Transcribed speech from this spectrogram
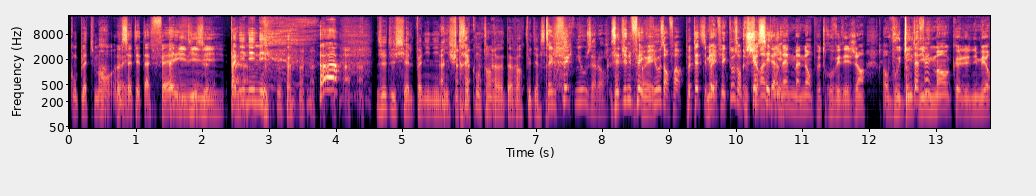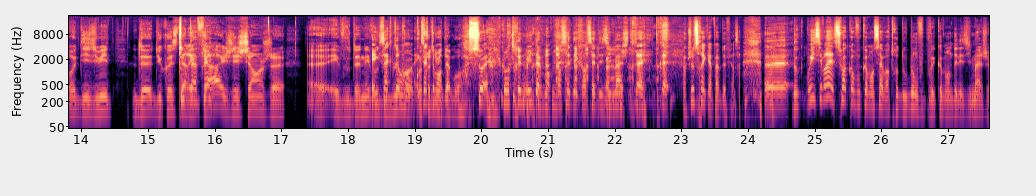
complètement Ah, euh, oui. cet état de fait. Ils disent Paninini. Ah Dieu du ciel, Paninini. Je suis très content d'a- d'avoir pu dire ça. C'est une fake news alors. C'est une fake Oui. news. Enfin, peut-être c'est pas une fake news. En tout Sur cas, c'est nié. Internet, maintenant, on peut trouver des gens. On vous dit, à il fait. me manque le numéro 18 de, du Costa Rica et j'échange euh, et vous donnez vos Exactement, doublons. Contre exactement. nuit d'amour. Soit- contre une nuit d'amour. Quand c'est des, images très, très. Je serais capable de faire ça. Euh, donc, oui, c'est vrai. Soit quand vous commencez à avoir trop de doublons, vous pouvez commander les images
